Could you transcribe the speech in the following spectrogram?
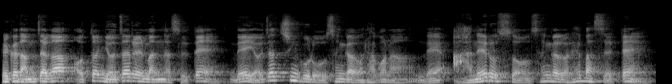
그러니까 남자가 어떤 여자를 만났을 때 내 여자친구로 생각을 하거나 내 아내로서 생각을 해봤을 때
